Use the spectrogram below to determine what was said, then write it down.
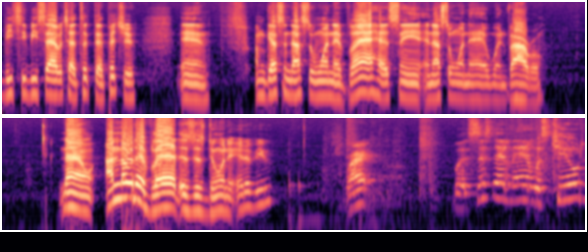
BTB Savage had took that picture, and I'm guessing that's the one that Vlad has seen, and that's the one that had went viral. Now, I know that Vlad is just doing an interview, right? But since that man was killed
